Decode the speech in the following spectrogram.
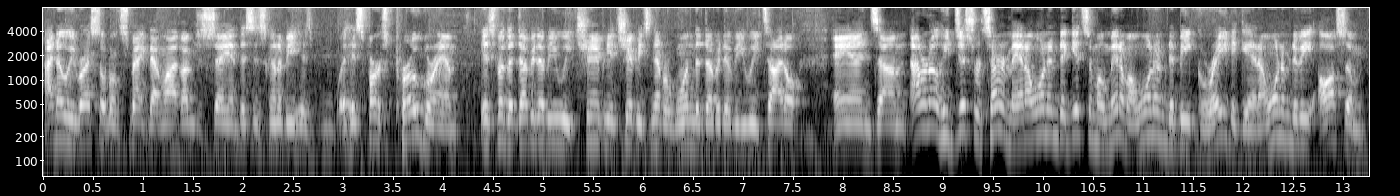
I know he wrestled on SmackDown Live. I'm just saying this is going to be his his first program is for the WWE Championship. He's never won the WWE title. And um, I don't know, he just returned, man. I want him to get some momentum. I want him to be great again. I want him to be awesome.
